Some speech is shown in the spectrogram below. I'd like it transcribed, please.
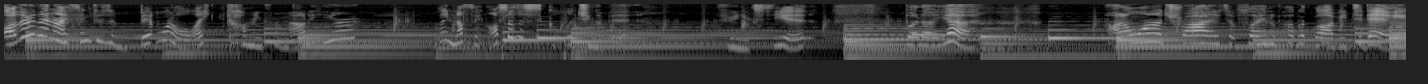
Other than I think there's a bit more light coming from out of here. Really nothing. Also, this is glitching a bit. If you can see it. But, uh, yeah. I don't want to try to play in the public lobby today,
